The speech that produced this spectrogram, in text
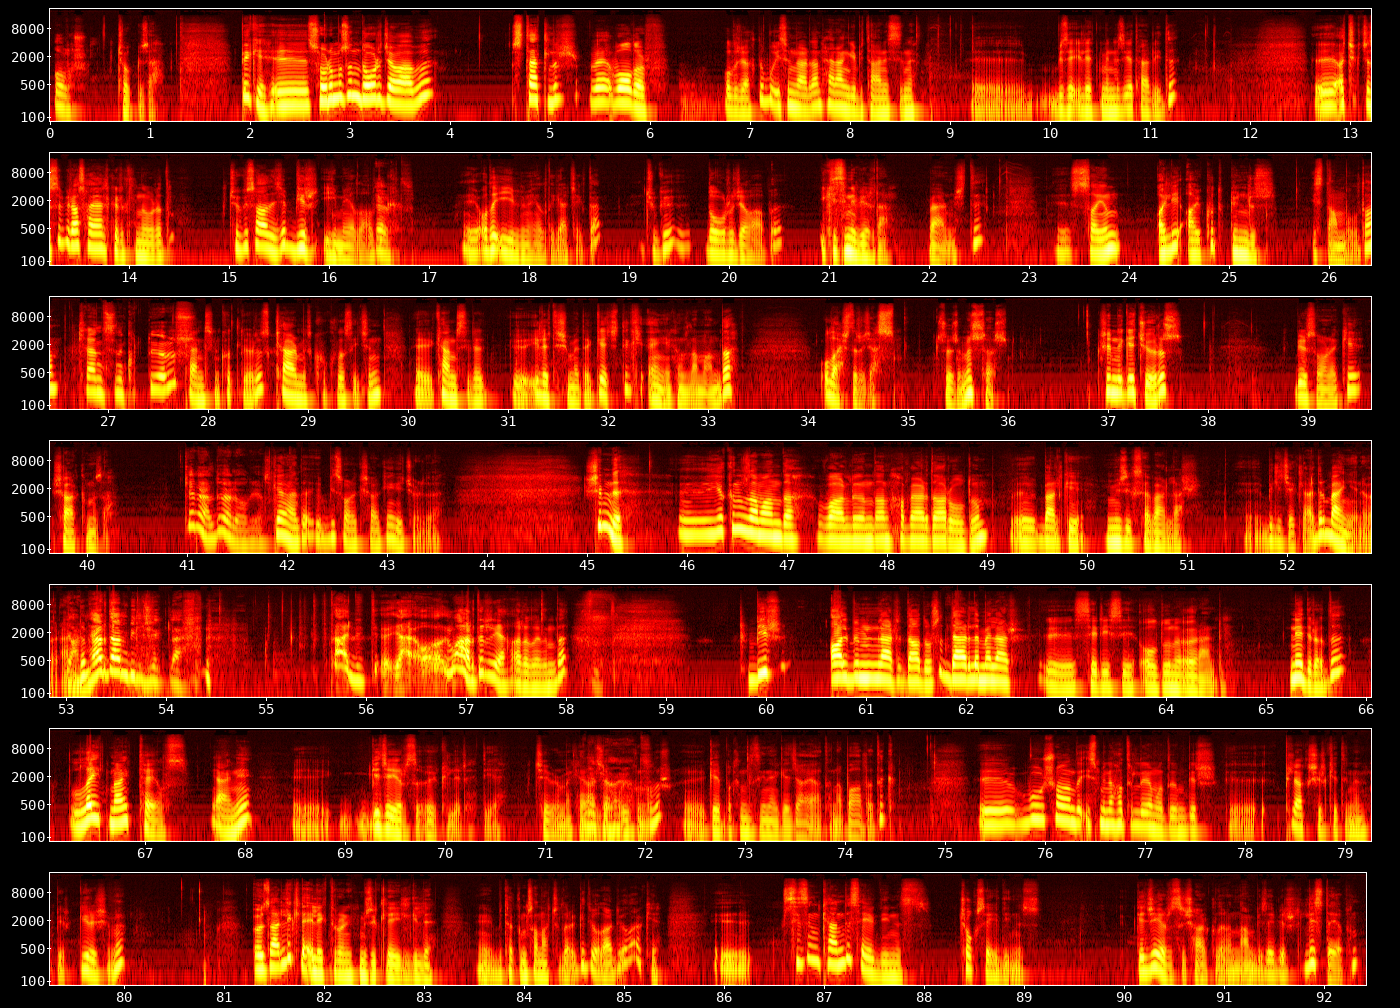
Olur. Çok güzel. Peki e, sorumuzun doğru cevabı Statler ve Waldorf olacaktı. Bu isimlerden herhangi bir tanesini e, bize iletmeniz yeterliydi. E, açıkçası biraz hayal kırıklığına uğradım. Çünkü sadece bir e-mail aldık. Evet. E, o da iyi bir maildi gerçekten. Çünkü doğru cevabı ikisini birden vermişti. E, Sayın Ali Aykut Gündüz İstanbul'dan. Kendisini kutluyoruz. Kendisini kutluyoruz. Kermit kuklası için e, kendisiyle e, iletişime de geçtik. En yakın zamanda ulaştıracağız. Sözümüz söz. Şimdi geçiyoruz bir sonraki şarkımıza. Genelde öyle oluyor. Genelde bir sonraki şarkıya geçiyoruz. Evet. Şimdi e, yakın zamanda varlığından haberdar olduğum e, belki müzik severler e, bileceklerdir. Ben yeni Ya öğrendim. nereden bilecekler? Yani o vardır ya aralarında. Bir albümler daha doğrusu derlemeler e, serisi olduğunu öğrendim. Nedir adı? Late Night Tales. Yani e, gece yarısı öyküleri diye çevirmek herhalde Gece uygun olur. E, bakınız yine gece hayatına bağladık. E, bu şu anda ismini hatırlayamadığım bir e, plak şirketinin bir girişimi. Özellikle elektronik müzikle ilgili e, bir takım sanatçılara gidiyorlar. Diyorlar ki e, sizin kendi sevdiğiniz, çok sevdiğiniz gece yarısı şarkılarından bize bir liste yapın.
